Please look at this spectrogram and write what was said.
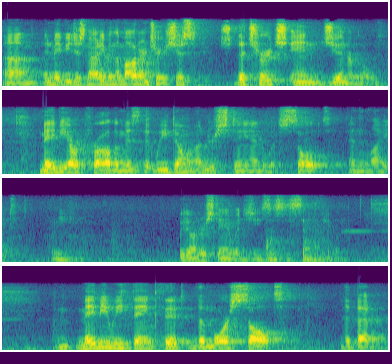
um, and maybe just not even the modern church, just the church in general. Maybe our problem is that we don't understand what salt and light mean. We don't understand what Jesus is saying here. Maybe we think that the more salt, the better.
